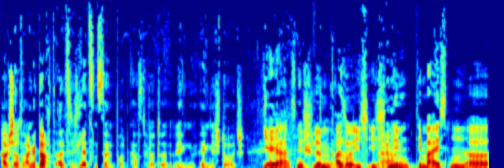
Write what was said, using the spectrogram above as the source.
Habe ich auch dran gedacht, als ich letztens deinen Podcast hörte, wegen Englisch-Deutsch. Ja, ja, ist nicht schlimm. Genau. Also ich, ich ja. nehme die meisten äh,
